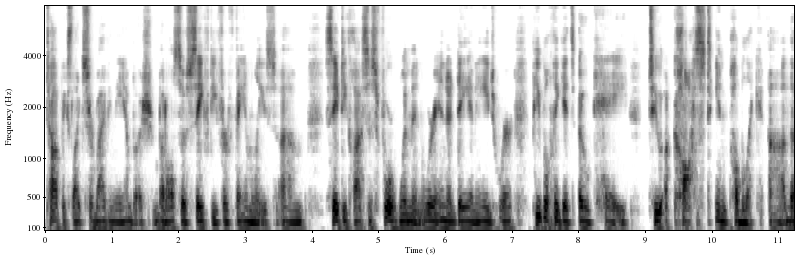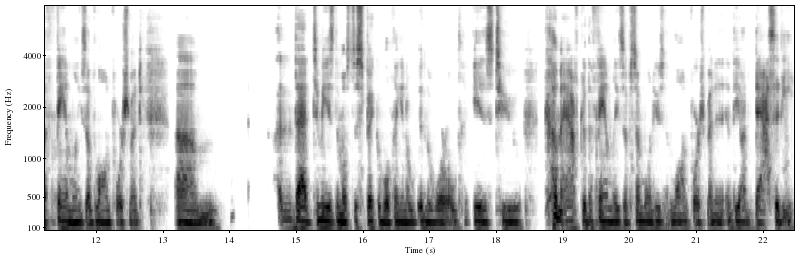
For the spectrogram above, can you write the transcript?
topics like surviving the ambush, but also safety for families, um, safety classes for women. We're in a day and age where people think it's okay to accost in public uh, the families of law enforcement. Um, that to me is the most despicable thing in, a, in the world is to come after the families of someone who's in law enforcement and, and the audacity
